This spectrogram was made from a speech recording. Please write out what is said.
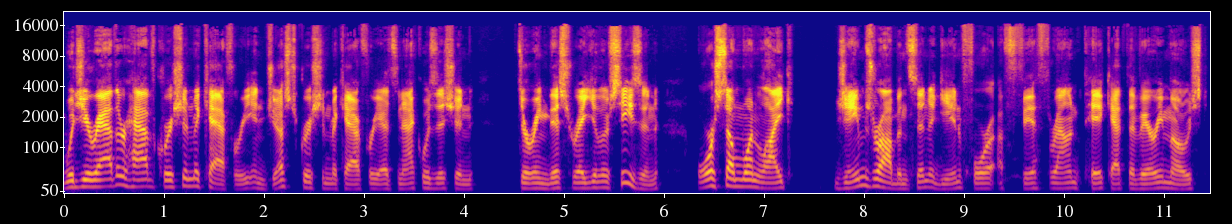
Would you rather have Christian McCaffrey and just Christian McCaffrey as an acquisition during this regular season, or someone like James Robinson, again, for a fifth round pick at the very most,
